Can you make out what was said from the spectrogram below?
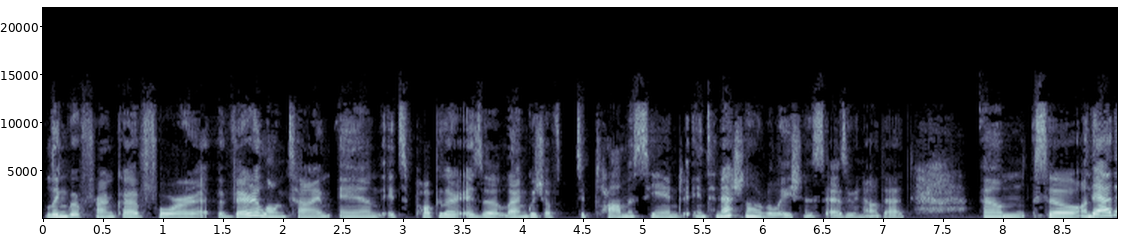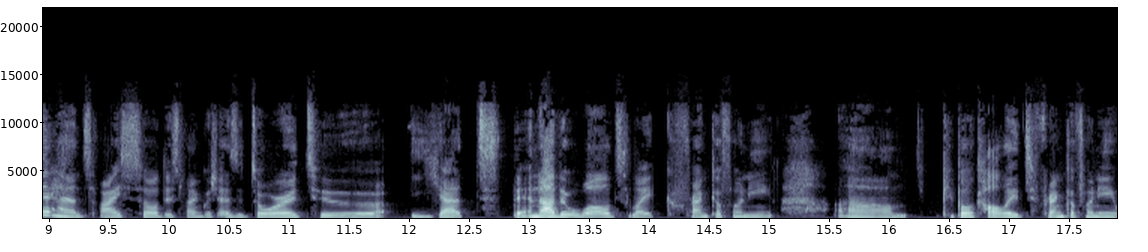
lingua franca for a very long time, and it's popular as a language of diplomacy and international relations, as we know that. Um, so on the other hand, I saw this language as a door to yet the, another world like Francophonie. Um, people call it Francophonie.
